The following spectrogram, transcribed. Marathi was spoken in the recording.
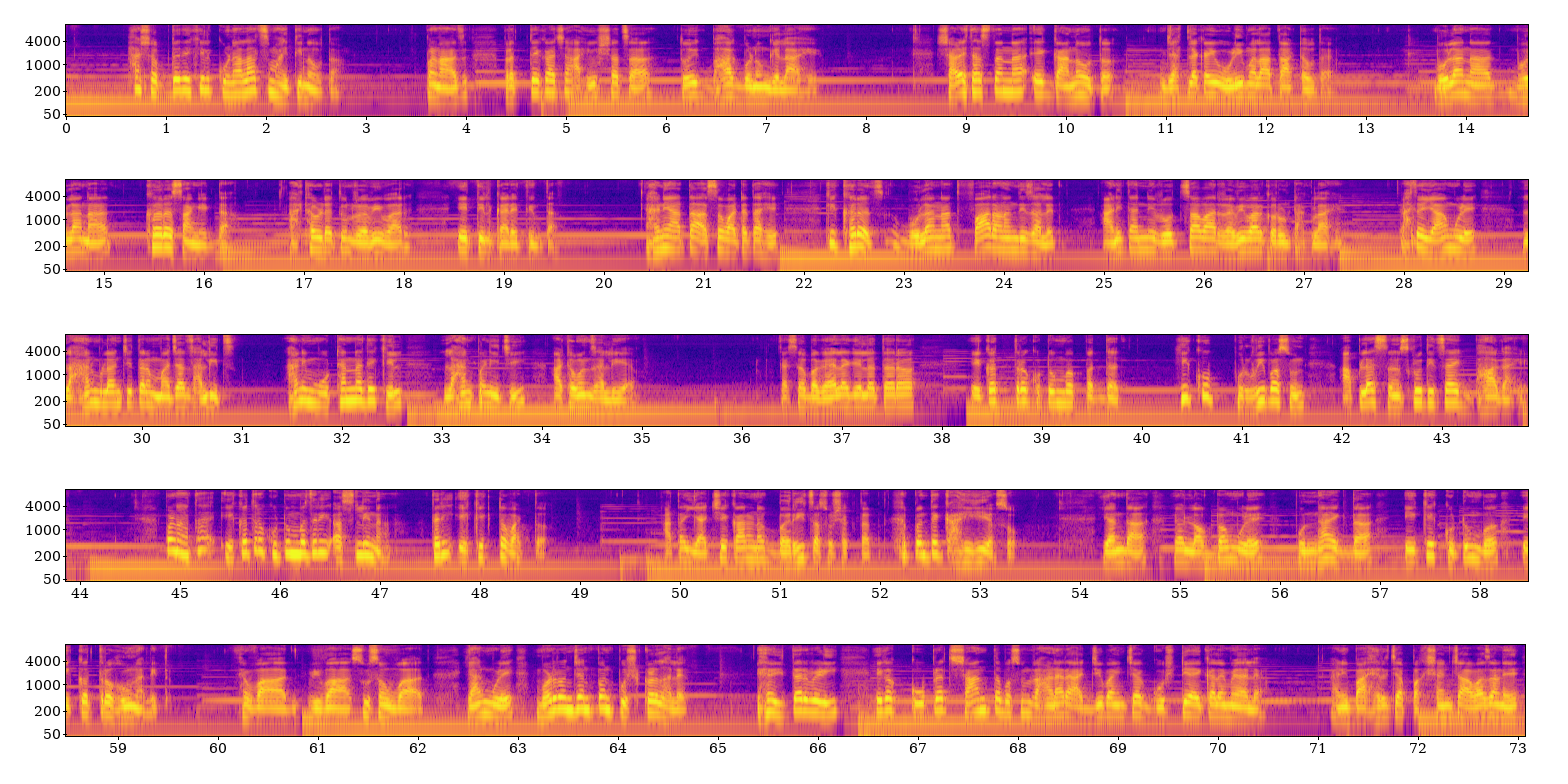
हा शब्द देखील कुणालाच माहिती नव्हता. पण आज प्रत्येकाच्या आयुष्याचा तो एक भाग बनून गेला आहे. शाळेत असताना एक गाणं होतं ज्यातल्या काही ओळी मला आता आठवत आहे भोलानाथ भोलानाथ खरं सांग एकदा. आठवड्यातून रविवार येतील कार्य तीनता. आणि आता असं वाटत आहे की खरंच भोलानाथ फार आनंदी झालेत आणि त्यांनी रोजचा वार रविवार करून टाकला आहे. आता यामुळे लहान मुलांची तर मजा झालीच. आणि मोठ्यांना देखील लहानपणीची आठवण झाली आहे. तसं बघायला गेलं तर एकत्र कुटुंब पद्धत ही खूप पूर्वीपासून आपल्या संस्कृतीचा एक भाग आहे. पण आता एकत्र कुटुंब जरी असली ना तरी एक एकटं वाटतं. आता याची कारणं बरीच असू शकतात पण ते काहीही असो. यंदा या लॉकडाऊनमुळे पुन्हा एकदा एक एक कुटुंब एकत्र होऊन आलेत. वाद विवाद सुसंवाद यांमुळे मनोरंजन पण पुष्कळ झालं इतर वेळी एका कोपऱ्यात शांत बसून राहणाऱ्या आजीबाईंच्या गोष्टी ऐकायला मिळाल्या. आणि बाहेरच्या पक्ष्यांच्या आवाजाने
